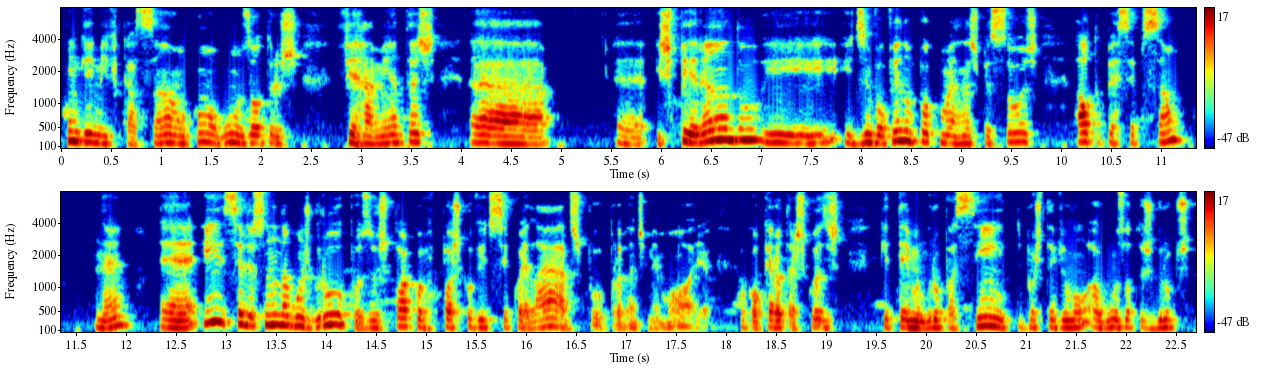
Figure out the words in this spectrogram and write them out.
com gamificação, com algumas outras ferramentas, é, esperando e, e, desenvolvendo um pouco mais nas pessoas autopercepção, né? É, e selecionando alguns grupos, os pós-Covid sequelados por problema de memória ou qualquer outras coisas que teve um grupo assim, depois teve um, alguns outros grupos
